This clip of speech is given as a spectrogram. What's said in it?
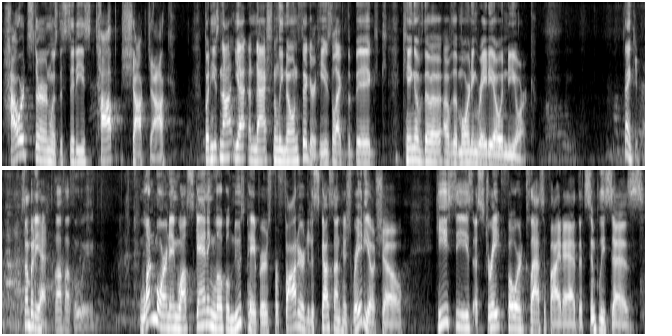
Howard Stern was the city's top shock jock, but he's not yet a nationally known figure. He's like the big king of the of the morning radio in New York. Thank you. Somebody had. Fafafui. One morning, while scanning local newspapers for fodder to discuss on his radio show, he sees a straightforward classified ad that simply says,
